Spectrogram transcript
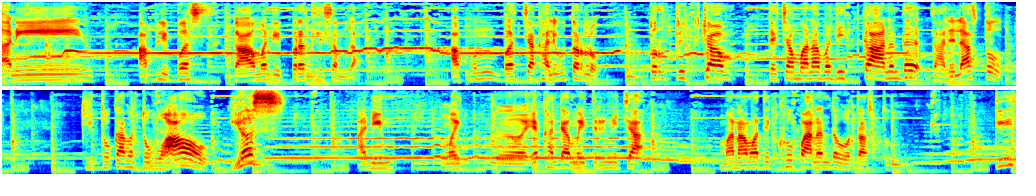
आणि आपली बस गावामध्ये परतली समजा. आपण बसच्या खाली उतरलो तर तिच्या त्याच्या मनामध्ये इतका आनंद झालेला असतो की तो काय म्हणतो वाव यस. आणि मै एखाद्या मैत्रिणीच्या मनामध्ये खूप आनंद होत असतो. तीच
